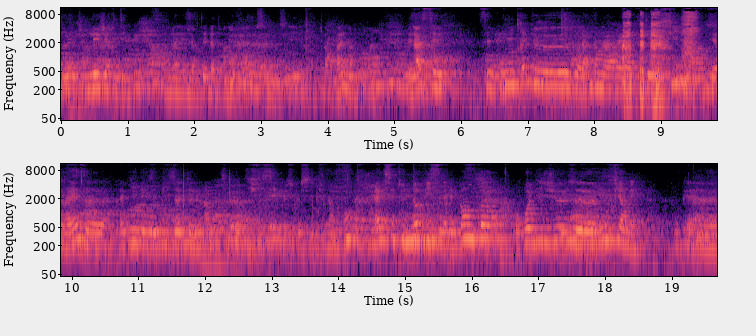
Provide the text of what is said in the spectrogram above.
peut être une légèreté, comme la légèreté d'être un enfant, de s'amuser normalement. Mais là, c'est c'est pour montrer que, voilà, dans la réalité aussi, Thérèse, euh, elle vit des épisodes un petit peu difficiles, puisque c'est une enfant. Elle, c'est une novice, elle n'est pas encore religieuse euh, confirmée. Donc, euh,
